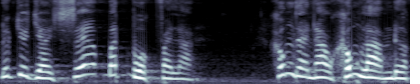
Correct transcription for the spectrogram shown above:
Đức Chúa Trời sẽ bắt buộc phải làm. Không thể nào không làm được.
